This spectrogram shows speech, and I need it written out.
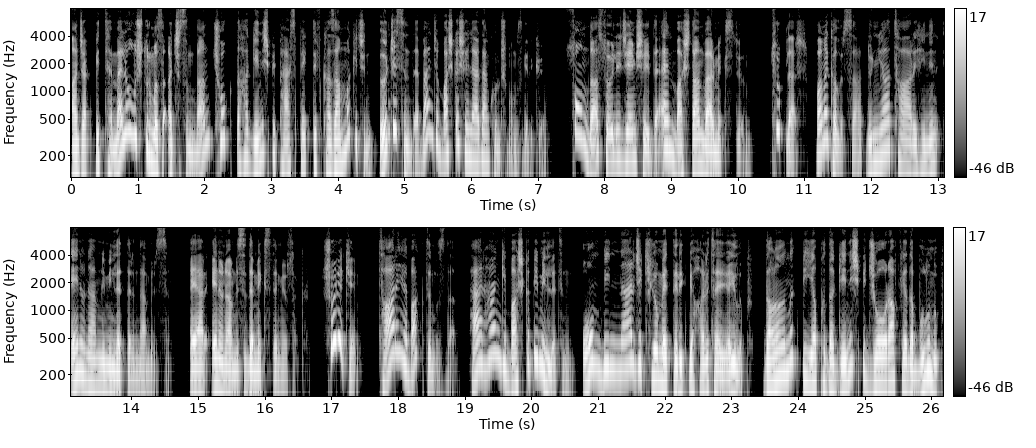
Ancak bir temel oluşturması açısından çok daha geniş bir perspektif kazanmak için öncesinde bence başka şeylerden konuşmamız gerekiyor. Sonda söyleyeceğim şeyi de en baştan vermek istiyorum. Türkler bana kalırsa dünya tarihinin en önemli milletlerinden birisi. Eğer en önemlisi demek istemiyorsak. Şöyle ki Tarihe baktığımızda herhangi başka bir milletin on binlerce kilometrelik bir haritaya yayılıp dağınık bir yapıda geniş bir coğrafyada bulunup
